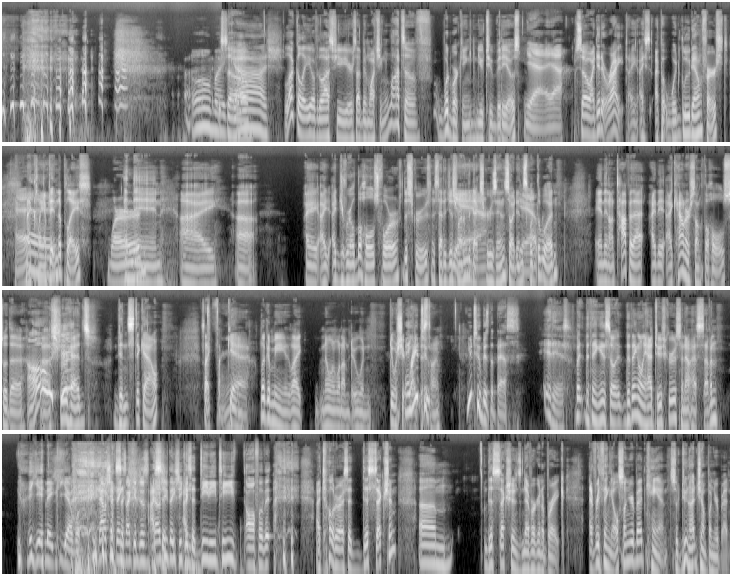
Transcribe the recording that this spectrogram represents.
Oh my So- gosh. Luckily, over the last few years, I've been watching lots of woodworking YouTube videos. Yeah, yeah. So I did it right. I I put wood glue down first, and I clamped it into place. Word. And then I, uh, I, I, I drilled the holes for the screws instead of just running the deck screws in, so I didn't Yep. split the wood. And then on top of that, I did I countersunk the holes so the Oh, uh, screw heads didn't stick out. It's like fuck yeah, look at me like knowing what I'm doing, doing shit Man, right YouTube- this time. YouTube is the best. It is, but the thing is, so the thing only had two screws, so now it has seven. yeah, they, yeah. Well, now she thinks I can just. Now she thinks she I can said- DDT off of it. I told her, I said, this section, um, this section is never going to break. Everything else on your bed can, so do not jump on your bed.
